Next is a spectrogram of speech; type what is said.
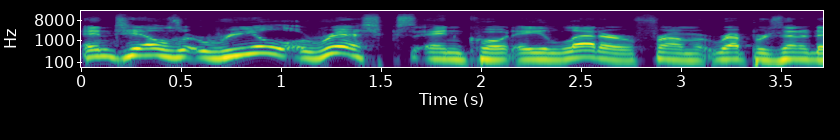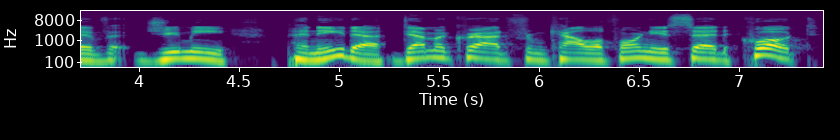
entails real risks, end quote. A letter from Representative Jimmy Panetta, Democrat from California, said, quote,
